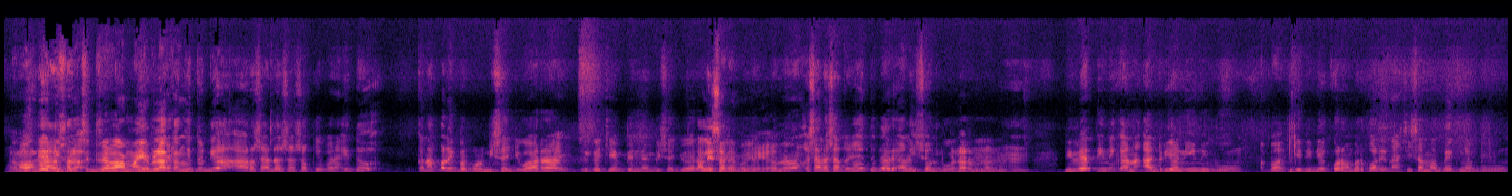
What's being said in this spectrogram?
Oh, Memang dia di, bela- cedera lama di ya, ya? belakang itu dia harus ada sosok kipernya. Itu kenapa Liverpool bisa juara Liga Champions dan bisa juara Alisson ya, Bung, Liga- ya? Memang salah satunya itu dari Alisson Bung. Benar benar. Mm-mm. Dilihat ini karena Adrian ini Bung, apa jadi dia kurang berkoordinasi sama backnya Bung.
